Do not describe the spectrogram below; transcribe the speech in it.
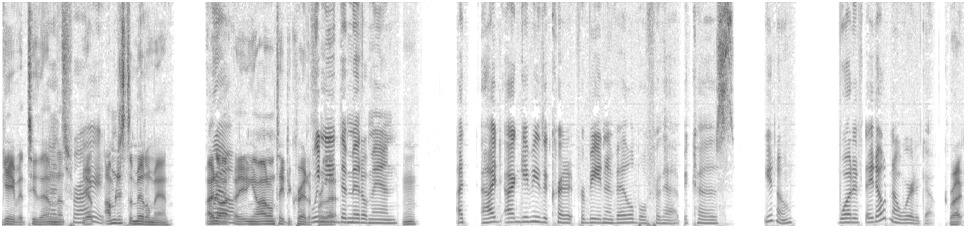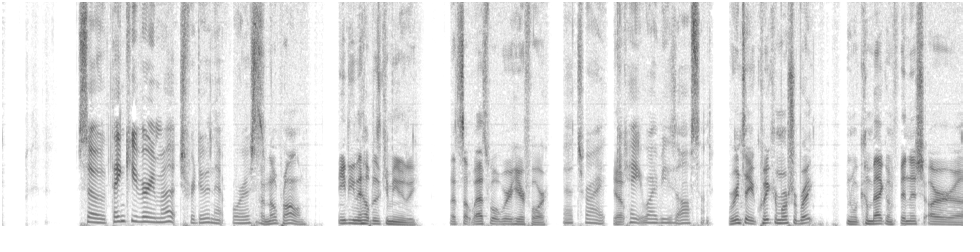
gave it to them. That's Yep, right. I'm just the middleman. I Well, don't, you know, I don't take the credit. We for need that. the middleman. Hmm. I, I I give you the credit for being available for that because you know what if they don't know where to go? Right. So thank you very much for doing that for us. Oh, no problem. Anything to help this community. That's that's what we're here for. That's right. Yep. KEYB is awesome. We're gonna take a quick commercial break, and we'll come back and finish our uh,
